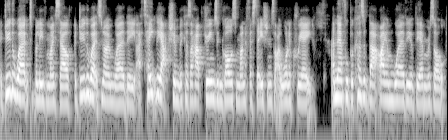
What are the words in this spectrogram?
I do the work to believe in myself. I do the work to know I'm worthy. I take the action because I have dreams and goals and manifestations that I want to create. And therefore, because of that, I am worthy of the end result.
